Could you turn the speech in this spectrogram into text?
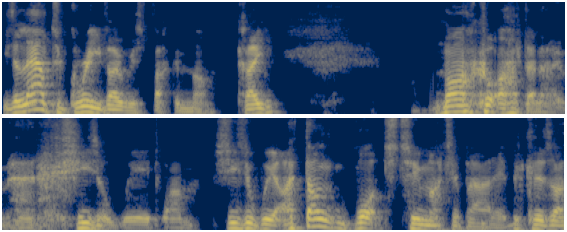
He's allowed to grieve over his fucking mum. Okay. Markle, I don't know, man. She's a weird one. She's a weird. I don't watch too much about it because I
